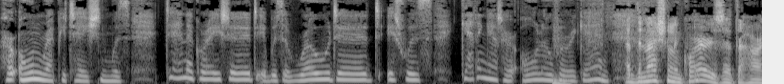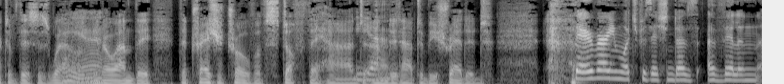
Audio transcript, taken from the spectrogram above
her own reputation was denigrated, it was eroded, it was getting at her all over mm. again. And the National Enquirer is at the heart of this as well, oh, yeah. you know, and the, the treasure trove of stuff they had, yeah. and it had to be shredded. They're very much positioned as a villain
